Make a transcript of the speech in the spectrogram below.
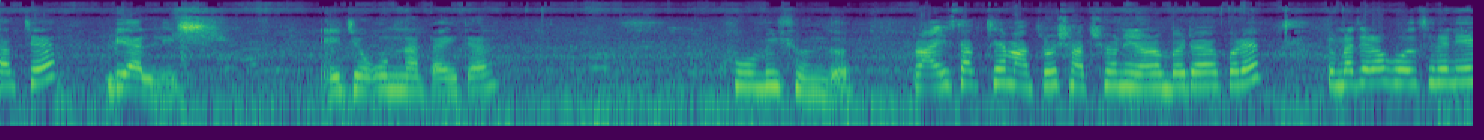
থাকছে বিয়াল্লিশ। এই যে উন্নাটা এটার খুবই সুন্দর। প্রাইস থাকছে মাত্র সাতশো নিরানব্বই টাকা করে। তোমরা যারা হোলসেলে নিয়ে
